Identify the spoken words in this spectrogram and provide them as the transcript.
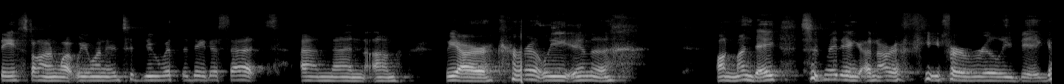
based on what we wanted to do with the data sets. And then um, we are currently in a, on Monday, submitting an RFP for a really big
